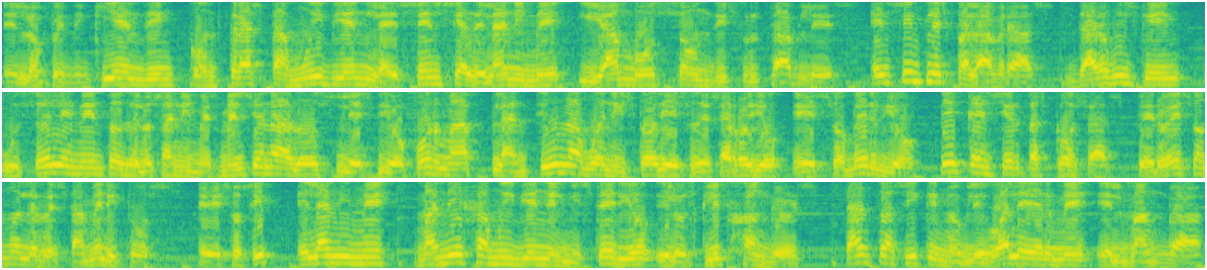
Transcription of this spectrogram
El opening y ending contrasta muy bien la esencia del anime y ambos son disfrutables. En simples palabras, Darwin's Game usó elementos de los animes mencionados, les dio forma, planteó una buena historia y su desarrollo es soberbio. Peca en ciertas cosas, pero eso no le resta méritos. Eso sí, el anime maneja muy bien el misterio y los cliffhangers, tanto así que me obligó a leerme el manga.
